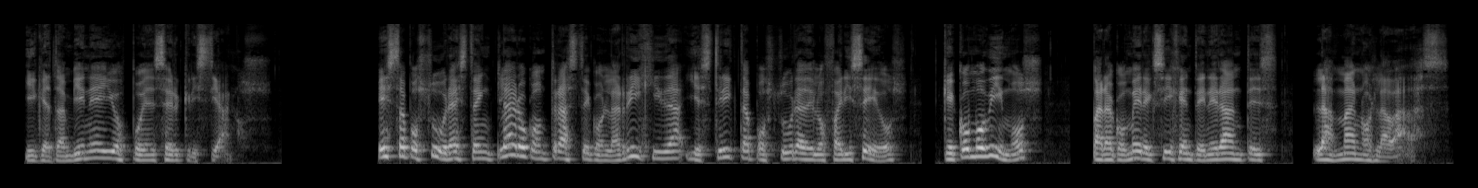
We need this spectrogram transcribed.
y que también ellos pueden ser cristianos. Esta postura está en claro contraste con la rígida y estricta postura de los fariseos, que como vimos, para comer exigen tener antes las manos lavadas.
